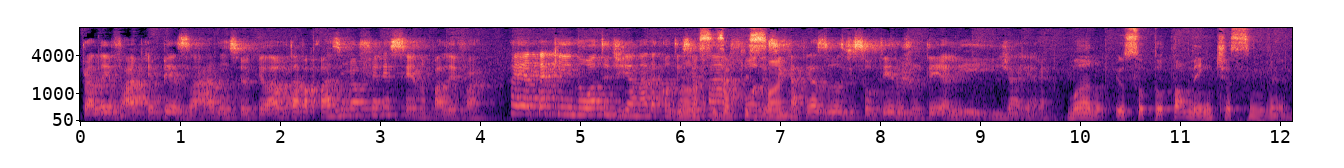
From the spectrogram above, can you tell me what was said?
pra levar, porque é pesado, não sei o que lá. Eu tava quase me oferecendo pra levar. Aí até que no outro dia nada aconteceu. Nossa, ah, foda-se, catei as duas de solteiro, juntei ali e já era. Mano, eu sou totalmente assim, velho.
